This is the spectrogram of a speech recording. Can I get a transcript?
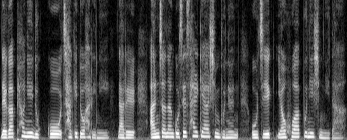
내가 편히 눕고 자기도 하리니 나를 안전한 곳에 살게 하신 분은 오직 여호와뿐이십니다.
